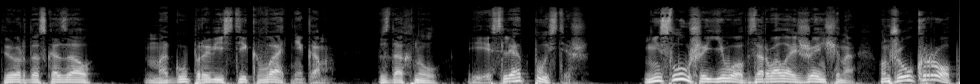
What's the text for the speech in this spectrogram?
Твердо сказал «Могу провести к ватникам». Вздохнул «Если отпустишь». «Не слушай его!» — взорвалась женщина. «Он же укроп!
